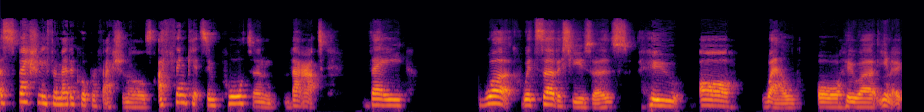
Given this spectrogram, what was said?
especially for medical professionals i think it's important that they work with service users who are well or who are you know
